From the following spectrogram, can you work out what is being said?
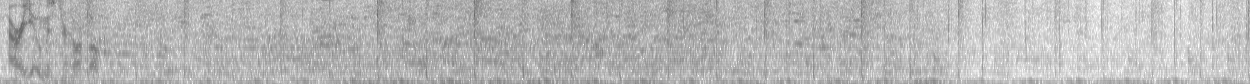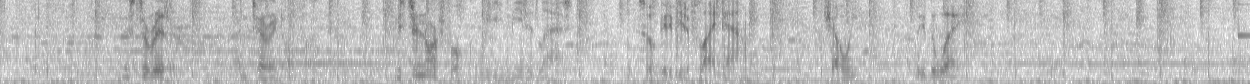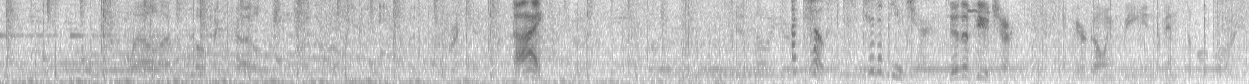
How are you, Mr. Norfolk? Mr. Ritter, I'm Terry Norfolk. Mr. Norfolk, we meet at last. So good of you to fly down. Shall we? Lead the way. Hi. A toast to the future. To the future. We are going to be invincible, Lori.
